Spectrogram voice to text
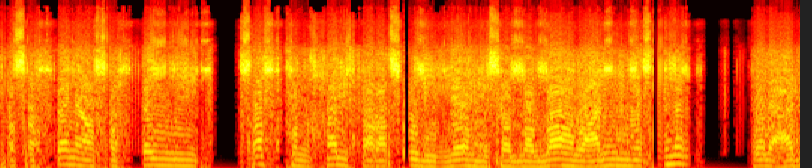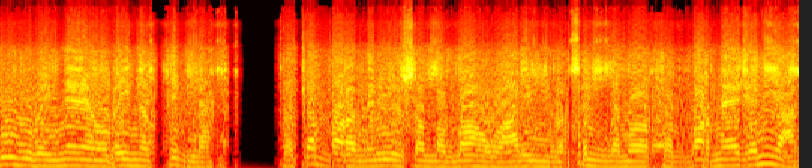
فصفنا صفين صف خلف رسول الله صلى الله عليه وسلم والعدو بيننا وبين القبلة. فكبر النبي صلى الله عليه وسلم وكبرنا جميعا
